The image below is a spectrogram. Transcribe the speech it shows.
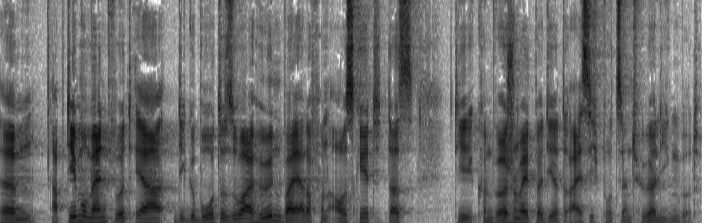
Ähm, ab dem Moment wird er die Gebote so erhöhen, weil er davon ausgeht, dass die Conversion Rate bei dir 30% höher liegen wird.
